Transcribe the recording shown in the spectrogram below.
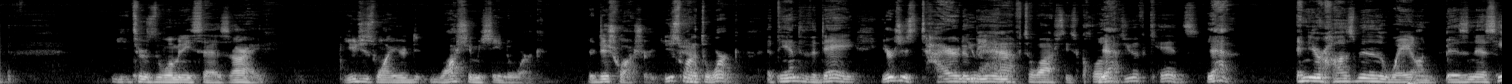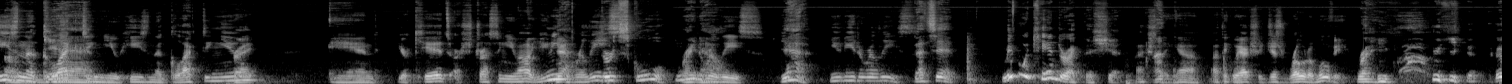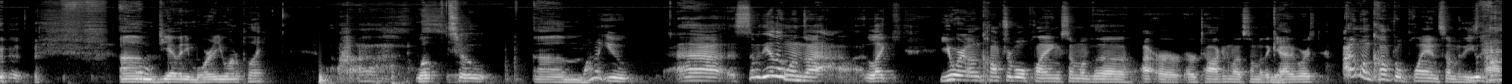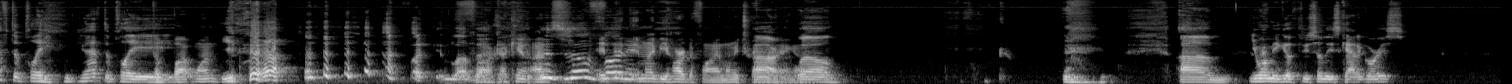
He turns to the woman. He says, "All right, you just want your washing machine to work, your dishwasher. You just want it to work. At the end of the day, you're just tired of You being have to wash these clothes. Yeah. You have kids. yeah." And your husband is away on business. He's again. neglecting you. He's neglecting you. Right. And your kids are stressing you out. You need Yeah, a release. They're at school you right need now. a release. Yeah, You need a release. that's it. Maybe we can direct this shit. actually, yeah. I think we actually just wrote a movie. Right. Um, do you have any more you want to play? Uh, Well, so um, why don't you? Uh, some of the other ones, uh, like you were uncomfortable playing some of the or, or talking about some of the Yeah. categories. I'm uncomfortable playing some of these. you top- have to play. You have to play. the butt one. Yeah. I fucking love Fuck, that. I can't. I, It's so funny. it, it might be hard to find. Let me try. All Hang right. Well. um, you want me to go through some of these categories?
